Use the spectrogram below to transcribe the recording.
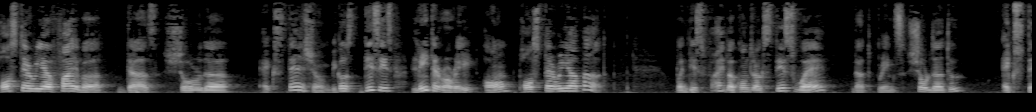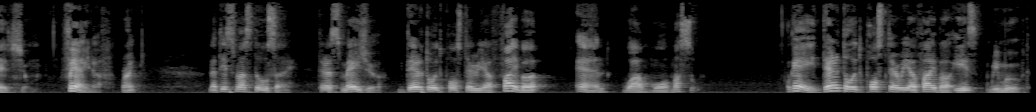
Posterior fiber does shoulder extension because this is literally on posterior part. When this fiber contracts this way, that brings shoulder to extension. Fair enough, right? Latissimus dorsi, teres major, deltoid posterior fiber, and one more muscle. Okay, deltoid posterior fiber is removed.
